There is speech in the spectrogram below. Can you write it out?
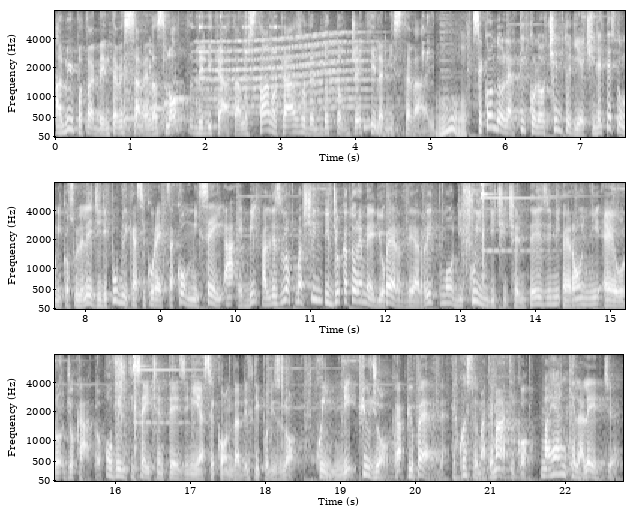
A lui potrebbe interessare la slot dedicata allo strano caso del Dr. Jekyll e Mr. Hyde. Oh. Secondo l'articolo 110 del testo unico sulle leggi di pubblica sicurezza, commi 6a e b, alle slot machine il giocatore medio perde al ritmo di 15 centesimi per ogni euro giocato, o 26 centesimi a seconda del tipo di slot. Quindi più gioca, più perde. E questo è matematico, ma è anche la legge.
